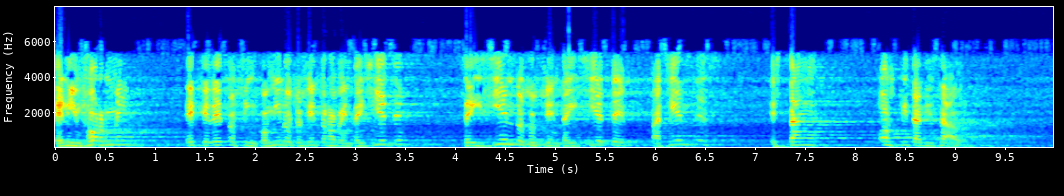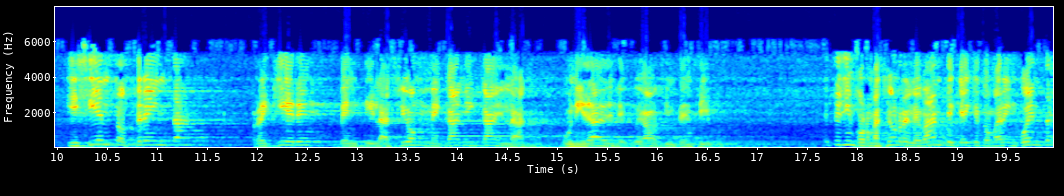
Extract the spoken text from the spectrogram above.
El informe es que de estos 5.897, 687 pacientes están hospitalizados y 130 requieren ventilación mecánica en las unidades de cuidados intensivos. Esta es información relevante que hay que tomar en cuenta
